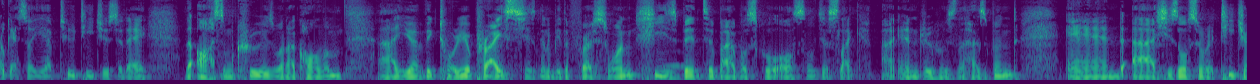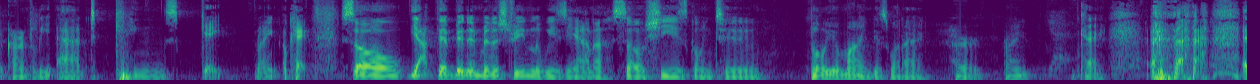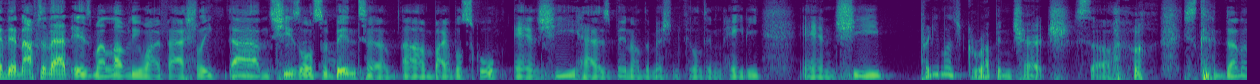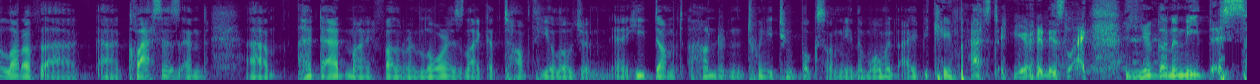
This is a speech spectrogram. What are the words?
Okay, so you have two teachers today. The awesome crew is what I call them. Uh, you have Victoria Price. She's going to be the first one. She's been to Bible school also, just like uh, Andrew, who's the husband. And uh, she's also a teacher currently at Kingsgate. Right? Okay. So, yeah, they've been in ministry in Louisiana. So she's going to blow your mind, is what I heard, right? Okay. and then after that is my lovely wife, Ashley. Um, she's also been to um, Bible school and she has been on the mission field in Haiti. And she pretty much grew up in church, so she's done a lot of uh, uh, classes. And um, her dad, my father-in-law, is like a top theologian. Uh, he dumped 122 books on me the moment I became pastor here, and it's like you're gonna need this.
